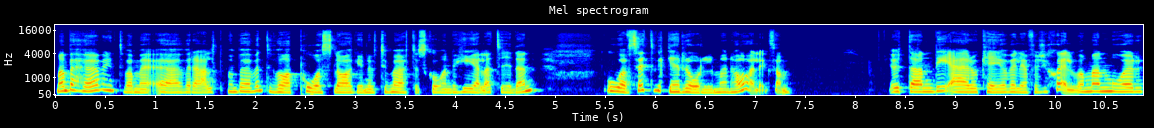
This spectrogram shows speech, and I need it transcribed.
Man behöver inte vara med överallt, man behöver inte vara påslagen och tillmötesgående hela tiden. Oavsett vilken roll man har liksom. Utan det är okej okay att välja för sig själv. Om man mår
